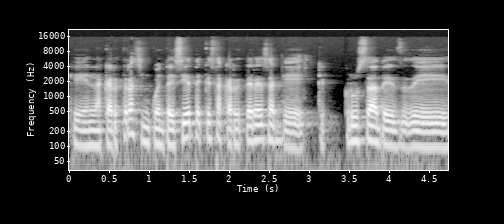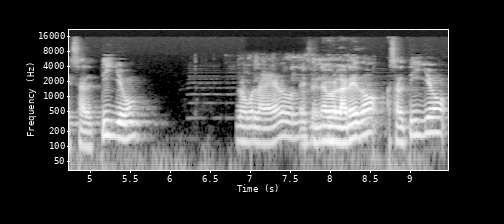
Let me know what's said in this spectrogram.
que en la carretera 57, que es la carretera esa que, que cruza desde Saltillo, Nuevo Laredo. ¿no? desde Nuevo Laredo a Saltillo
